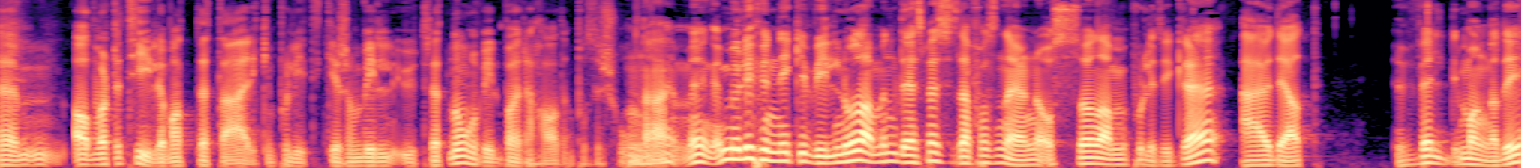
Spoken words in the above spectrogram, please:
eh, advarte tidlig om at dette er ikke en politiker som vil utrette noe, hun vil bare ha den posisjonen. Nei, men Mulig hun ikke vil noe, da, men det som jeg syns er fascinerende også da med politikere, er jo det at veldig mange av de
